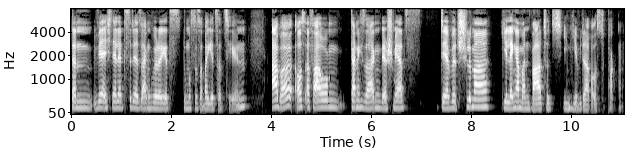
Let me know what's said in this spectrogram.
dann wäre ich der Letzte, der sagen würde, jetzt, du musst es aber jetzt erzählen. Aber aus Erfahrung kann ich sagen, der Schmerz, der wird schlimmer, je länger man wartet, ihn hier wieder rauszupacken.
